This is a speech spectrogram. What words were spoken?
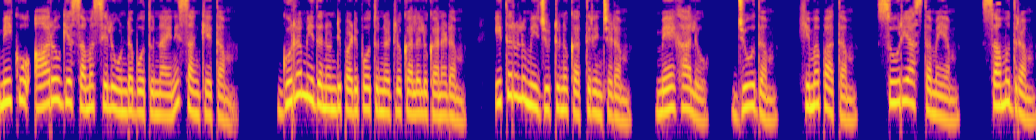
మీకు ఆరోగ్య సమస్యలు ఉండబోతున్నాయని సంకేతం. గుర్రమీద నుండి పడిపోతున్నట్లు కలలు కనడం ఇతరులు మీ జుట్టును కత్తిరించడం మేఘాలు జూదం హిమపాతం సూర్యాస్తమయం సముద్రం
